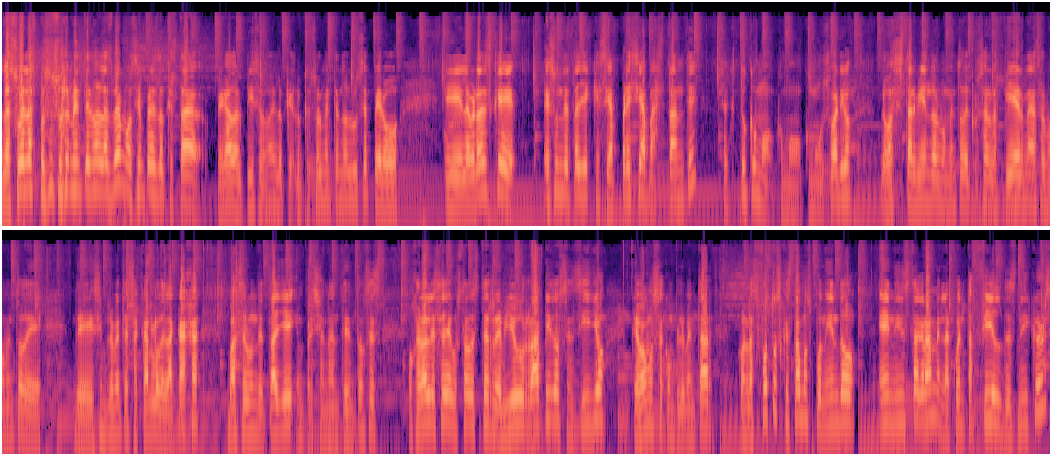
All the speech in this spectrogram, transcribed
las suelas pues usualmente no las vemos, siempre es lo que está pegado al piso, ¿no? Y lo que, usualmente no luce, pero eh, la verdad es que es un detalle que se aprecia bastante. O sea que tú como, como, como usuario lo vas a estar viendo al momento de cruzar las piernas, al momento de, de simplemente sacarlo de la caja. Va a ser un detalle impresionante. Entonces, ojalá les haya gustado este review rápido, sencillo, que vamos a complementar con las fotos que estamos poniendo en Instagram, en la cuenta Field Sneakers.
